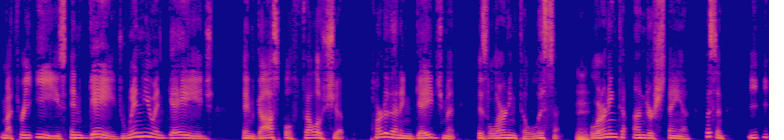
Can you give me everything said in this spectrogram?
my three E's, engage. When you engage in gospel fellowship, part of that engagement is learning to listen, mm. learning to understand. Listen, you, you,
